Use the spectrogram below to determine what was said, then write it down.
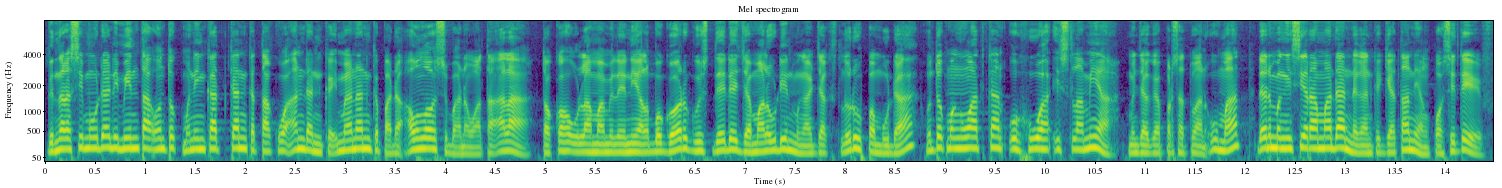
Generasi muda diminta untuk meningkatkan ketakwaan dan keimanan kepada Allah Subhanahu wa taala. Tokoh ulama milenial Bogor Gus Dede Jamaluddin mengajak seluruh pemuda untuk menguatkan uhuwah Islamiyah, menjaga persatuan umat dan mengisi Ramadan dengan kegiatan yang positif.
